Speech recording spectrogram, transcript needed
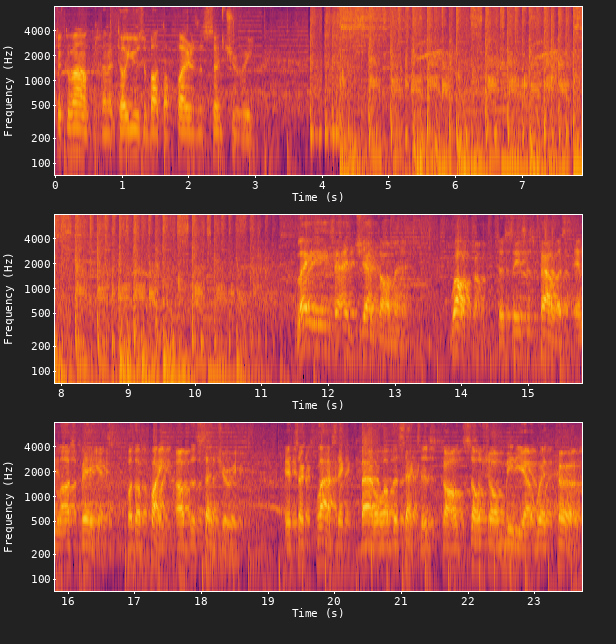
Stick around, because I'm going to tell you about the fight of the century. Ladies and gentlemen, welcome to Caesar's Palace in Las Vegas for the fight of the century. It's a classic battle of the sexes called Social Media with Curves,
